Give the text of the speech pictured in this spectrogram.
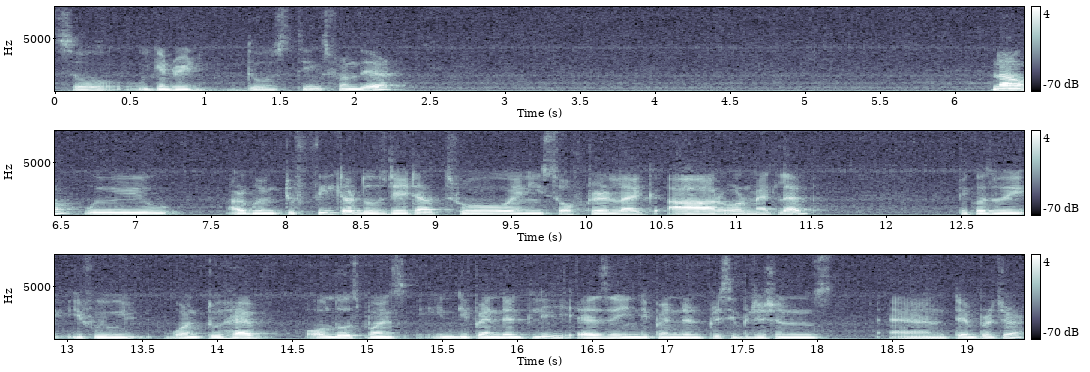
So we can read those things from there. Now we are going to filter those data through any software like R or MATLAB because we if we want to have all those points independently as independent precipitations and temperature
